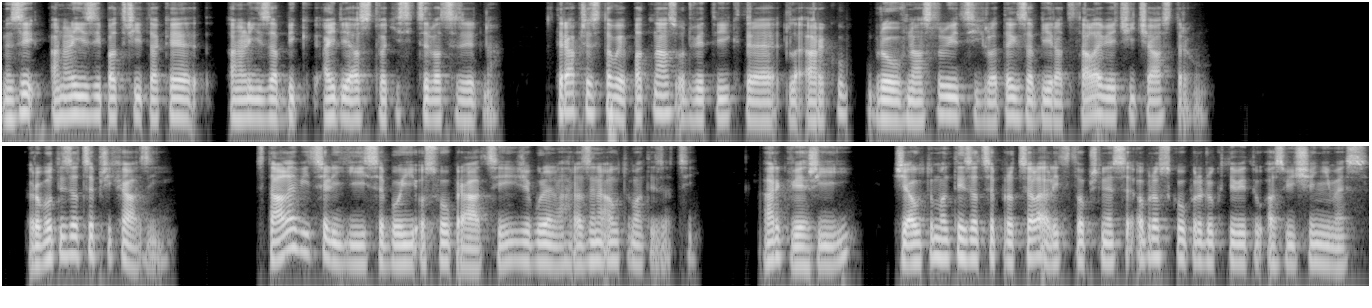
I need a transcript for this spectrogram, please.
Mezi analýzy patří také analýza Big Ideas 2021 která představuje 15 odvětví, které dle ARKu budou v následujících letech zabírat stále větší část trhu. Robotizace přichází. Stále více lidí se bojí o svou práci, že bude nahrazena automatizací. ARK věří, že automatizace pro celé lidstvo přinese obrovskou produktivitu a zvýšení mez.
